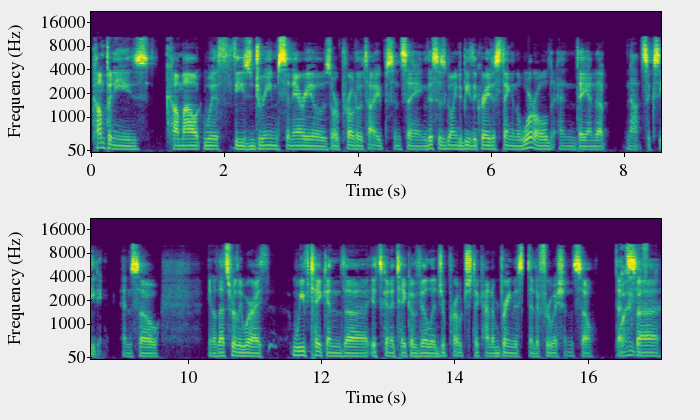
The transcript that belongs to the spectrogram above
companies come out with these dream scenarios or prototypes and saying this is going to be the greatest thing in the world and they end up not succeeding. And so, you know, that's really where I th- we've taken the it's going to take a village approach to kind of bring this into fruition. So that's well, uh,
